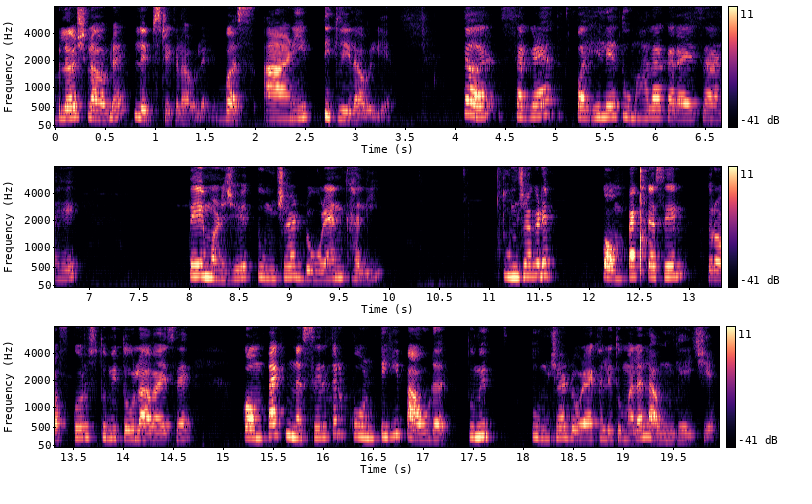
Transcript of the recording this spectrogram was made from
ब्लश लावलं आहे लिपस्टिक लावलं आहे बस. आणि टिकली लावली आहे. तर सगळ्यात पहिले तुम्हाला करायचं आहे ते म्हणजे तुमच्या डोळ्यांखाली तुमच्याकडे कॉम्पॅक्ट असेल तर ऑफकोर्स तुम्ही तो लावायचा आहे कॉम्पॅक्ट नसेल तर कोणतीही पावडर तुम्ही तुमच्या डोळ्याखाली तुम्हाला लावून घ्यायची आहे.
